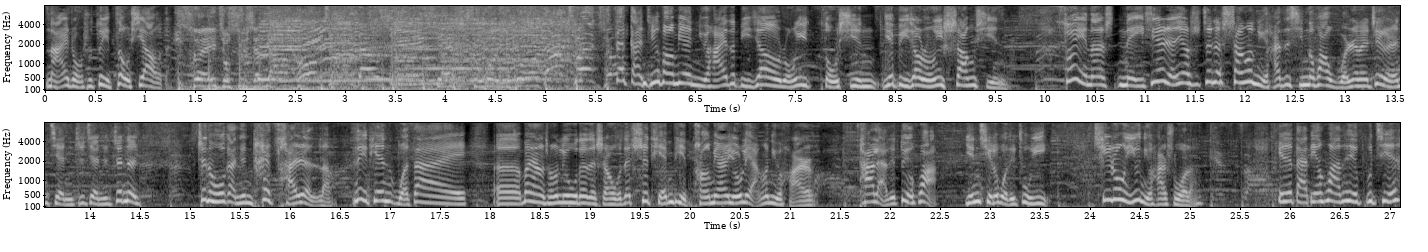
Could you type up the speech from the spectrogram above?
哪一种是最奏效的。所以就是想要感情方面，女孩子比较容易走心，也比较容易伤心。所以呢，哪些人要是真的伤了女孩子心的话，我认为这个人简直简直真的，真的我感觉你太残忍了。那天我在呃万象城溜达的时候，我在吃甜品，旁边有两个女孩，她俩的对话引起了我的注意。其中一个女孩说了，给她打电话她也不接，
